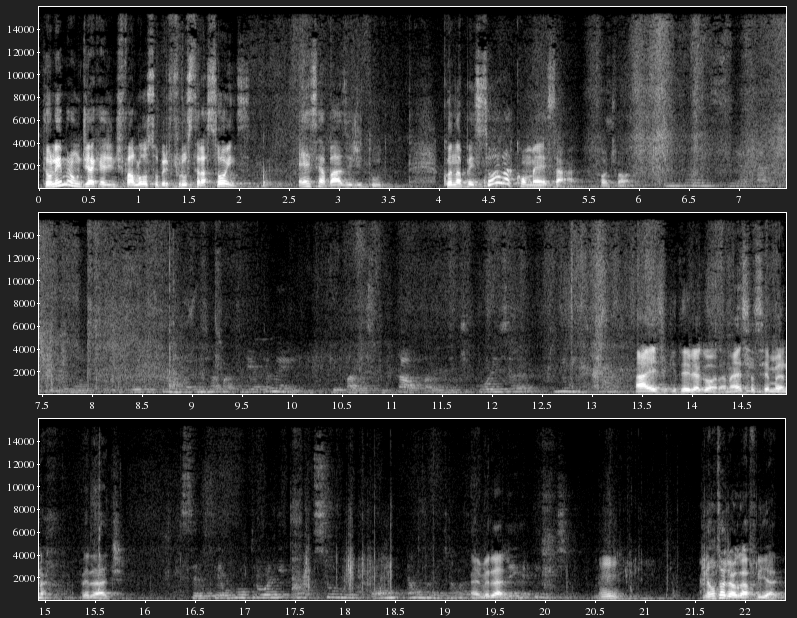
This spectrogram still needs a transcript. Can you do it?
Então, lembra um dia que a gente falou sobre frustrações? Essa é a base de tudo. Quando a pessoa ela começa. Pode falar. Ah, esse que teve agora, né? Essa semana. Verdade. Você não tem um controle absoluto. É um, é um banho de água É verdade. De repente. Hum. Não só de água fria.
